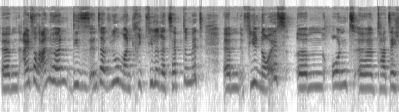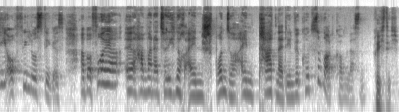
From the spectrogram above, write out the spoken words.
ähm, einfach anhören, dieses dieses Interview. Man kriegt viele Rezepte mit, ähm, viel Neues ähm, und äh, tatsächlich auch viel Lustiges. Aber vorher äh, haben wir natürlich noch einen Sponsor, einen Partner, den wir kurz zu Wort kommen lassen. Richtig.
